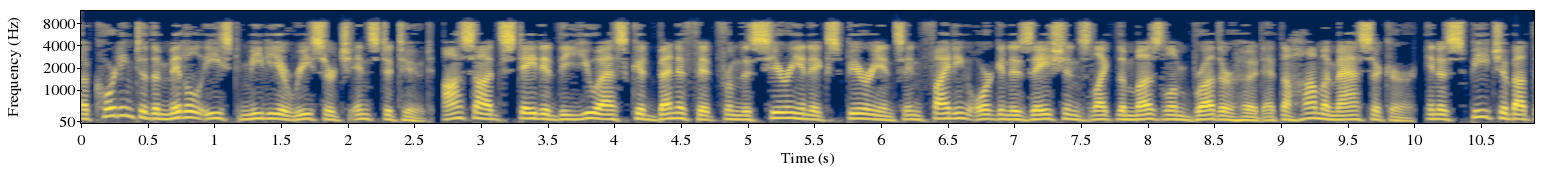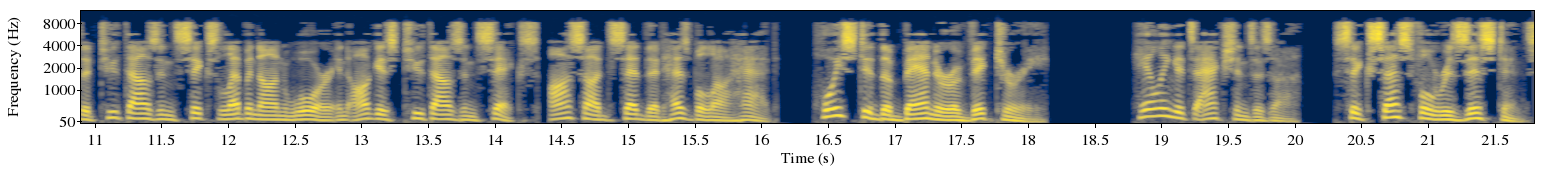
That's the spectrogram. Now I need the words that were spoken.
According to the Middle East Media Research Institute, Assad stated the U.S. could benefit from the Syrian experience in fighting organizations like the Muslim Brotherhood at the Hama massacre. In a speech about the 2006 Lebanon War in August 2006, Assad said that Hezbollah had hoisted the banner of victory, hailing its actions as a successful resistance.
